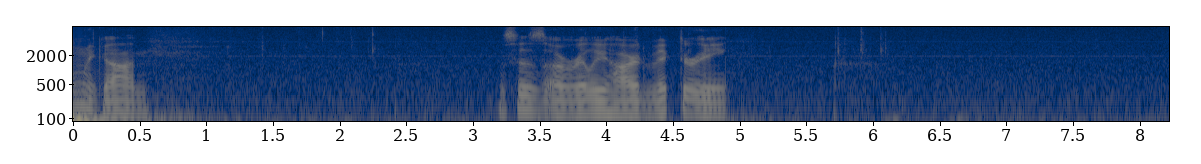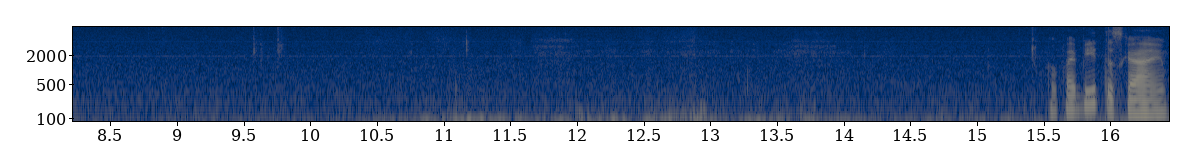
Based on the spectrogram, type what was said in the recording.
Oh my god. This is a really hard victory. Hope I beat this guy.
